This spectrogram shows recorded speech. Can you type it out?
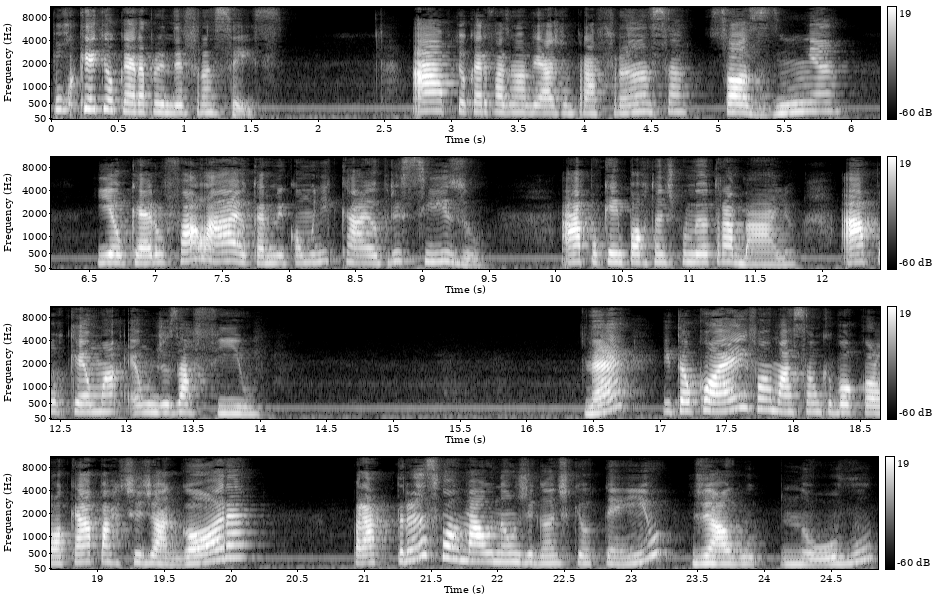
Por que, que eu quero aprender francês? Ah, porque eu quero fazer uma viagem para a França sozinha e eu quero falar, eu quero me comunicar, eu preciso. Ah, porque é importante para o meu trabalho. Ah, porque é, uma, é um desafio. Né? Então, qual é a informação que eu vou colocar a partir de agora para transformar o não gigante que eu tenho de algo novo,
